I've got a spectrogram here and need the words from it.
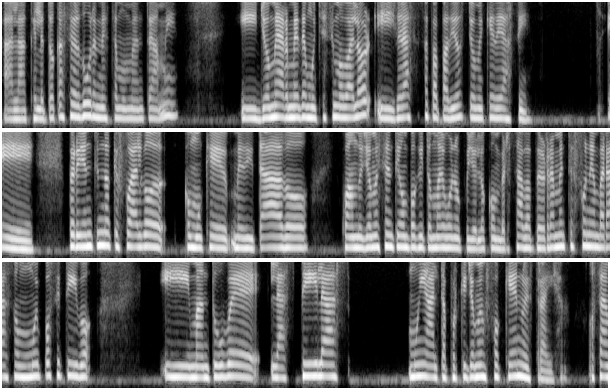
a la que le toca ser dura en este momento es a mí y yo me armé de muchísimo valor y gracias a papá Dios yo me quedé así. Eh, pero yo entiendo que fue algo como que meditado. Cuando yo me sentía un poquito mal, bueno, pues yo lo conversaba, pero realmente fue un embarazo muy positivo y mantuve las pilas muy altas porque yo me enfoqué en nuestra hija. O sea,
